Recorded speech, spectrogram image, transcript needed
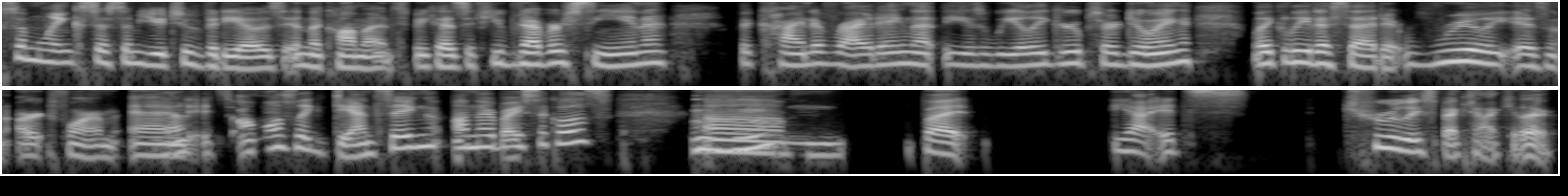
some links to some YouTube videos in the comments because if you've never seen the kind of riding that these wheelie groups are doing, like Leta said, it really is an art form and it's almost like dancing on their bicycles. Mhm. Um, but yeah, it's truly spectacular.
